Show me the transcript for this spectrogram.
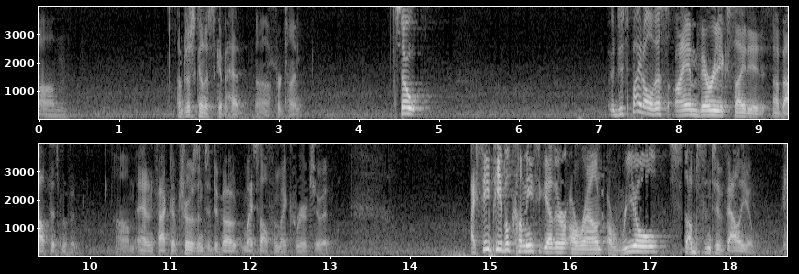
Um, I'm just going to skip ahead uh, for time. So, despite all this, I am very excited about this movement. Um, and in fact, I've chosen to devote myself and my career to it. I see people coming together around a real substantive value.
